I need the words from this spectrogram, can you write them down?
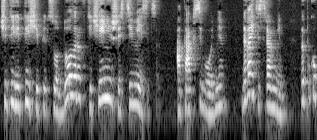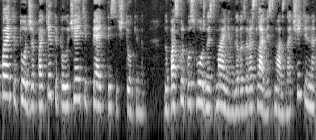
4500 долларов в течение 6 месяцев. А как сегодня? Давайте сравним. Вы покупаете тот же пакет и получаете 5000 токенов. Но поскольку сложность майнинга возросла весьма значительно,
